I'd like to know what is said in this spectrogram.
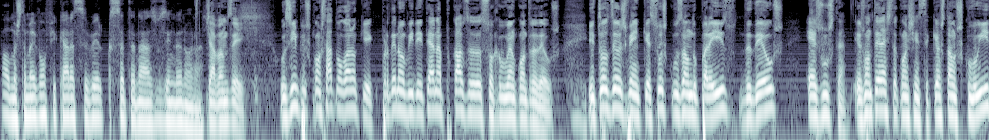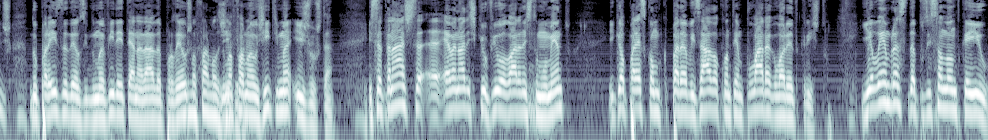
Paulo, mas também vão ficar a saber que Satanás os enganou, não? É? Já vamos aí. Os ímpios constatam agora o quê? Que perderam a vida eterna por causa da sua rebelião contra Deus. E todos eles veem que a sua exclusão do paraíso de Deus é justa. Eles vão ter esta consciência que eles estão excluídos do paraíso de Deus e de uma vida eterna dada por Deus de uma forma legítima, uma forma legítima e justa. E Satanás, Evanó diz que o viu agora neste momento e que ele parece como que paralisado ao contemplar a glória de Cristo. E ele lembra-se da posição de onde caiu,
